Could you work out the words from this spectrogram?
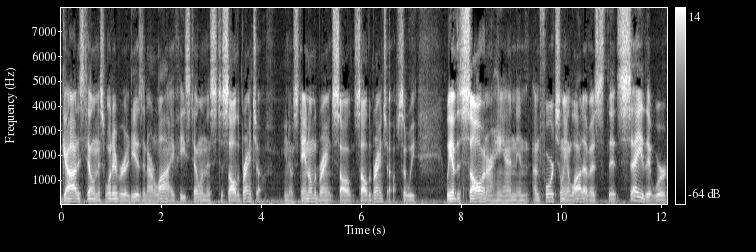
God is telling us whatever it is in our life, He's telling us to saw the branch off. You know, stand on the branch, saw saw the branch off. So we we have this saw in our hand, and unfortunately, a lot of us that say that we're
